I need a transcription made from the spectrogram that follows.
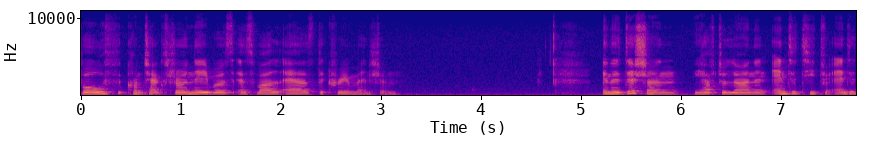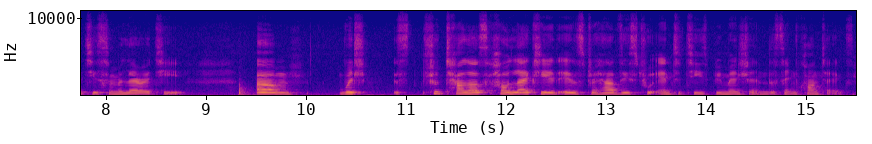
both contextual neighbors as well as the query mention. In addition, we have to learn an entity-to-entity similarity, um, which is, should tell us how likely it is to have these two entities be mentioned in the same context.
